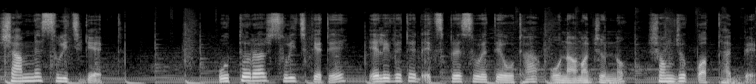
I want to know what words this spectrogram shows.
সামনে সুইচ গেট। উত্তরার সুইচ কেটে এলিভেটেড এক্সপ্রেসওয়েতে ওঠা ও নামার জন্য সংযোগ পথ থাকবে।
